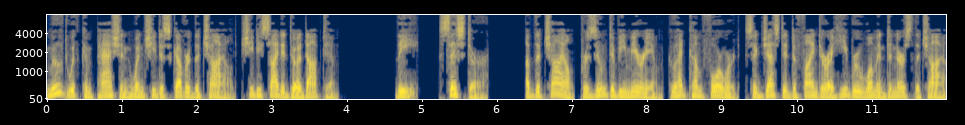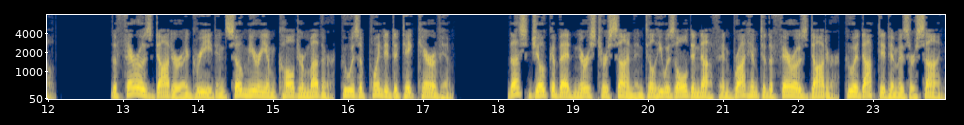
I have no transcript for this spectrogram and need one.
Moved with compassion when she discovered the child, she decided to adopt him. The sister of the child presumed to be Miriam, who had come forward, suggested to find her a Hebrew woman to nurse the child. The Pharaoh's daughter agreed and so Miriam called her mother, who was appointed to take care of him. Thus Jochebed nursed her son until he was old enough and brought him to the Pharaoh's daughter, who adopted him as her son.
